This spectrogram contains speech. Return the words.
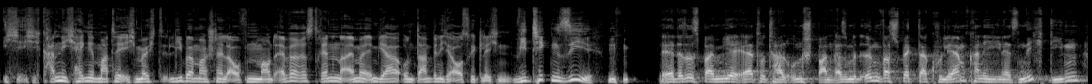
ich, ich kann nicht Hängematte, ich möchte lieber mal schnell auf den Mount Everest rennen, einmal im Jahr und dann bin ich ausgeglichen. Wie ticken Sie? Das ist bei mir eher total unspannend. Also mit irgendwas Spektakulärem kann ich Ihnen jetzt nicht dienen.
